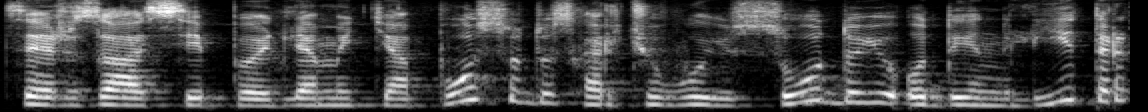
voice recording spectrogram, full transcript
Це ж засіб для миття посуду з харчовою содою, 1 літр.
